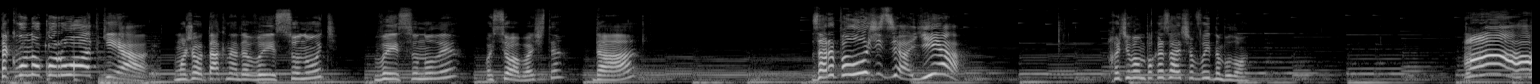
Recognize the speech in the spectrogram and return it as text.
Так воно коротке! Може, отак треба висунуть? Висунули. Ось, о, бачите? Да. Зараз получиться! Є! Хочу вам показати, щоб видно було. А!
